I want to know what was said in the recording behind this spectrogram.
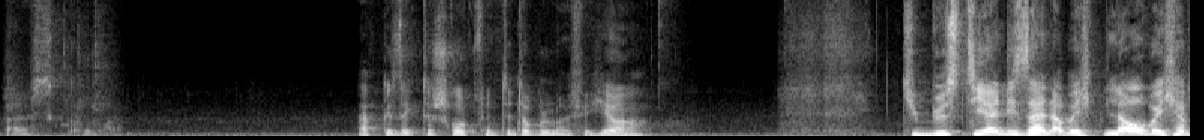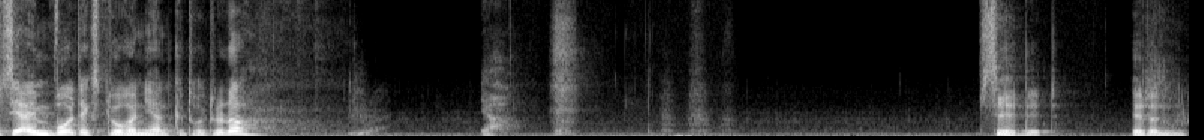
Pasco. Abgesägte Schrotflinte, doppelläufig, ja. Die müsste ja eigentlich sein, aber ich glaube, ich habe sie einem Volt Explorer in die Hand gedrückt, oder? Ja. Sehr nett. Ja, dann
